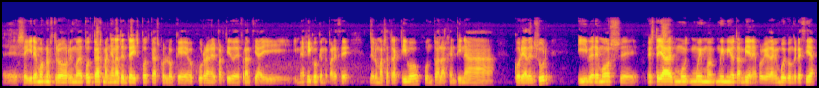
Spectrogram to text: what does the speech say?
Eh, seguiremos nuestro ritmo de podcast. Mañana tendréis podcast con lo que ocurra en el partido de Francia y, México, que me parece de lo más atractivo, junto a la Argentina-Corea del Sur. Y veremos, eh, este ya es muy, muy, muy mío también, eh, porque también voy con Grecia,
